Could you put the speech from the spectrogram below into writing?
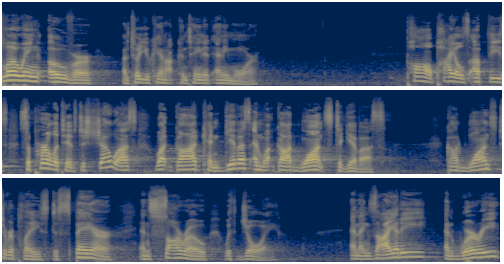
flowing over until you cannot contain it anymore. Paul piles up these superlatives to show us what God can give us and what God wants to give us. God wants to replace despair and sorrow with joy, and anxiety and worry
